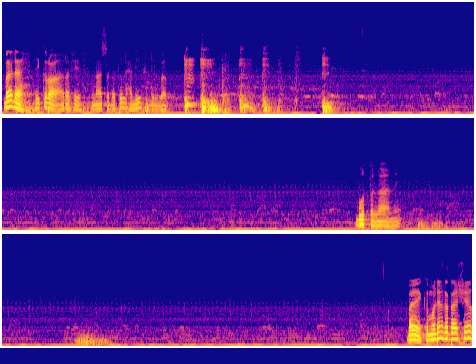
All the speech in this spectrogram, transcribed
Badah Iqra Rafif Munasabatul hadis lil bab. Butlani Baik, kemudian kata Syekh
